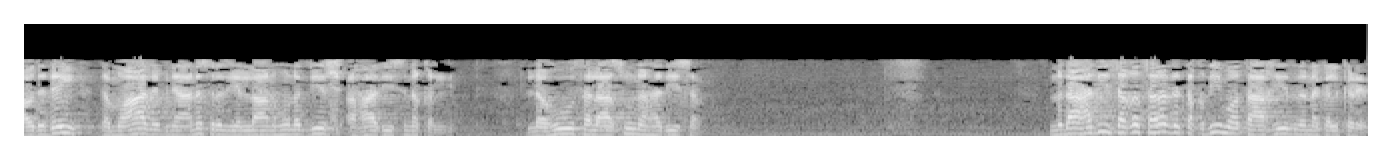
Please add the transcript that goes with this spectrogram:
او د دې د معاذ ابن انس رضی الله عنه نه دیرش احادیث نقل له 30 حدیثا نو دا حدیث هغه سره د تقدیم او تاخير نه نقل کړي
